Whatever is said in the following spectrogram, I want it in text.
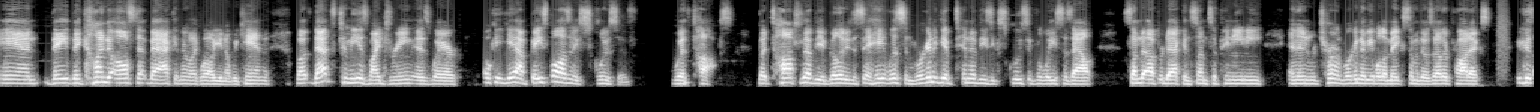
And they they kind of all step back and they're like well you know we can't. But that's to me is my dream is where okay yeah baseball is an exclusive with Topps but would have the ability to say, hey, listen, we're going to give 10 of these exclusive releases out, some to Upper Deck and some to Panini. And in return, we're going to be able to make some of those other products because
